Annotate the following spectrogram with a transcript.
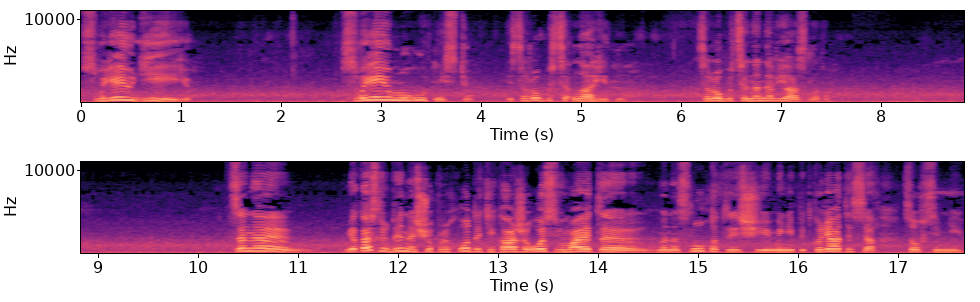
своєю дією, своєю могутністю. І це робиться лагідно, це робиться ненав'язливо. Це не якась людина, що приходить і каже, ось ви маєте мене слухати чи мені підкорятися. Зовсім ні.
